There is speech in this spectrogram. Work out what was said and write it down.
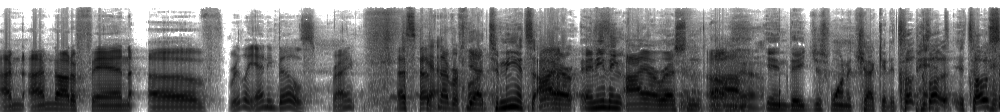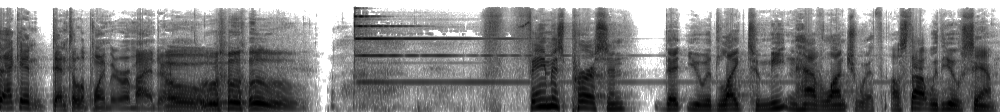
I'm I'm not a fan of really any bills. Right? That's that's Yeah. never fun. Yeah, to me, it's IR, anything IRS, and, um, yeah. and they just want to check it. It's Clo- a pain. clo- it's a close pain. second, dental appointment reminder. Oh. Ooh. famous person that you would like to meet and have lunch with. I'll start with you, Sam.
